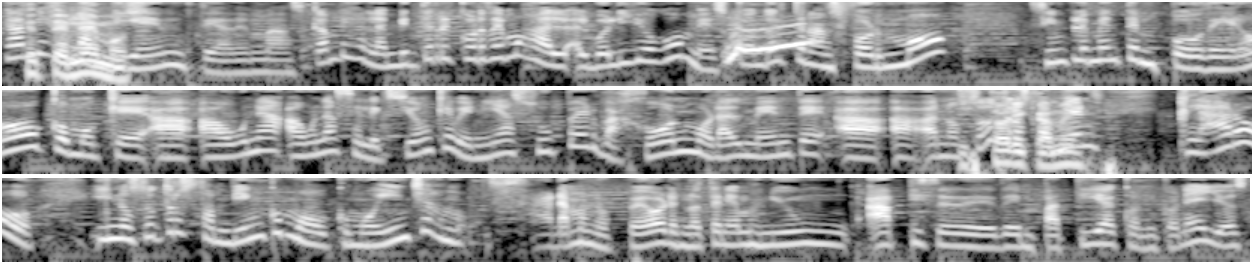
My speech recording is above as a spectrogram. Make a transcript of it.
que Cambias tenemos? el ambiente, además. Cambias el ambiente. Recordemos al, al Bolillo Gómez, cuando él transformó, simplemente empoderó como que a, a una, a una selección que venía súper bajón moralmente a, a- a nosotros también. Claro, y nosotros también como, como hinchas éramos los peores, no teníamos ni un ápice de, de empatía con, con ellos.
